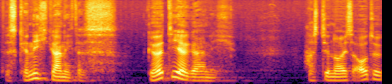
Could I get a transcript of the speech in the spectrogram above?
das kenne ich gar nicht. Das gehört dir ja gar nicht. Hast du ein neues Auto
